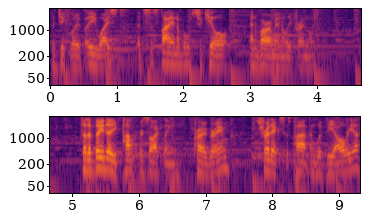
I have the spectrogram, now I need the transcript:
particularly of e-waste. It's sustainable, secure and environmentally friendly. For the BD pump recycling program, Shred-X has partnered with Veolia.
